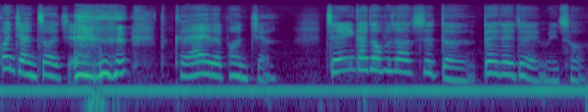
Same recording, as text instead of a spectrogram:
碰奖作家，可爱的碰奖，这人应该都不知道是等，对对对，没错。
